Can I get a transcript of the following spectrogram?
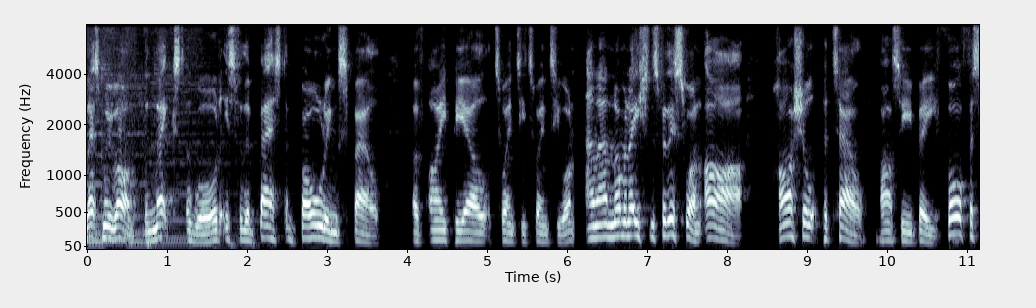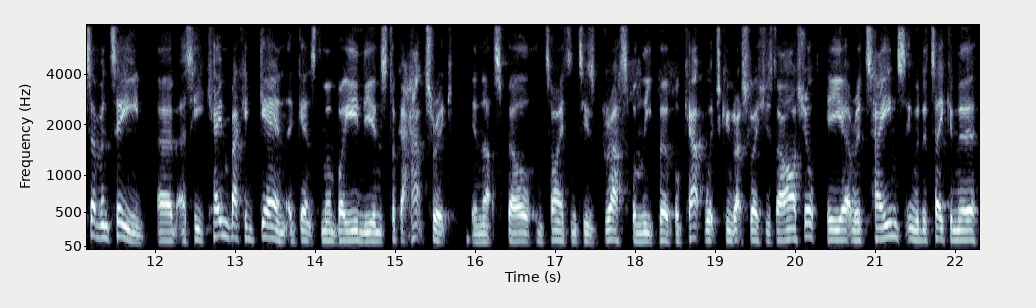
Let's move on. The next award is for the best bowling spell of IPL 2021. And our nominations for this one are Harshal Patel, RCB, 4 for 17, um, as he came back again against the Mumbai Indians, took a hat trick in that spell and tightened his grasp on the purple cap, which congratulations to Harshal. He uh, retains, it would have taken a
